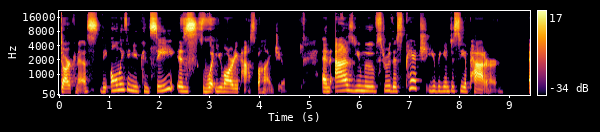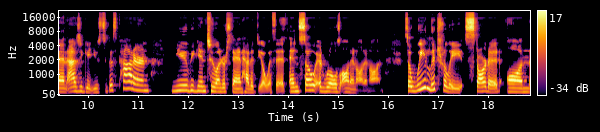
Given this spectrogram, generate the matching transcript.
darkness. The only thing you can see is what you've already passed behind you. And as you move through this pitch, you begin to see a pattern. And as you get used to this pattern, you begin to understand how to deal with it. And so it rolls on and on and on. So we literally started on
